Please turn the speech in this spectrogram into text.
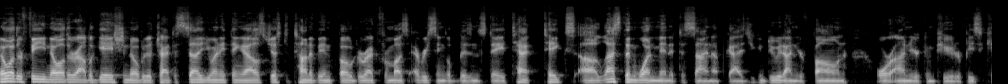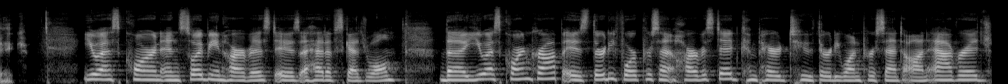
No other fee, no other obligation. Nobody tried to sell you anything else. Just a ton of info direct from us every single business day. Tech takes uh, less than one minute to sign up, guys. You can do it on your phone or on your computer. Piece of cake. U.S. corn and soybean harvest is ahead of schedule. The U.S. corn crop is 34% harvested compared to 31% on average.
